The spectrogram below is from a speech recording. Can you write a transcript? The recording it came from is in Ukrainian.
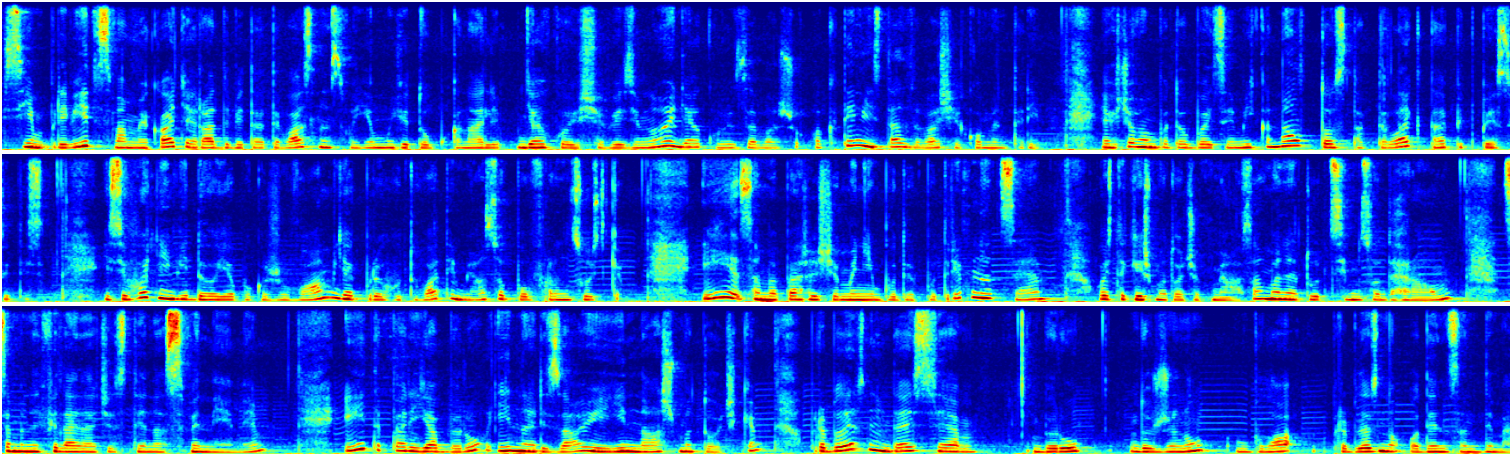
Всім привіт! З вами Катя. Рада вітати вас на своєму YouTube каналі. Дякую, що ви зі мною. Дякую за вашу активність та за ваші коментарі. Якщо вам подобається мій канал, то ставте лайк та підписуйтесь. І сьогодні в відео я покажу вам, як приготувати м'ясо по-французьки. І саме перше, що мені буде потрібно, це ось такий шматочок м'яса. У мене тут 700 грам. Це в мене філейна частина свинини. І тепер я беру і нарізаю її на шматочки. Приблизно десь е, беру довжину була приблизно 1 см.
